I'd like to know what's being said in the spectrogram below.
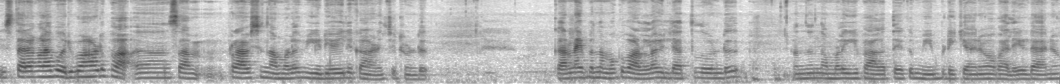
ഈ സ്ഥലങ്ങളൊക്കെ ഒരുപാട് പ്രാവശ്യം നമ്മൾ വീഡിയോയിൽ കാണിച്ചിട്ടുണ്ട്. കാരണം ഇപ്പം നമുക്ക് വള്ളമില്ലാത്തത് കൊണ്ട് ഒന്നും നമ്മൾ ഈ ഭാഗത്തേക്ക് മീൻ പിടിക്കാനോ വലയിടാനോ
